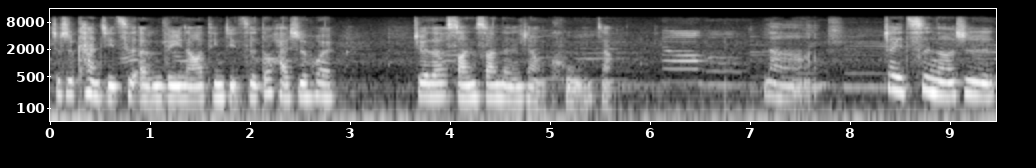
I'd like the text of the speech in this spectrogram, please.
就是看几次 MV，然后听几次，都还是会觉得酸酸的，很想哭。这样。那这一次呢，是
